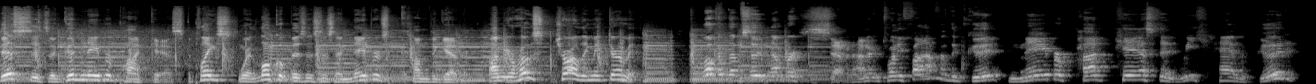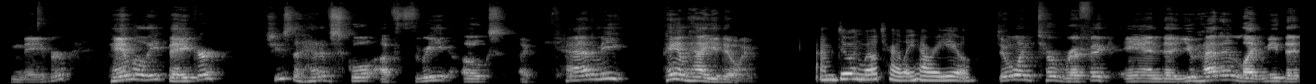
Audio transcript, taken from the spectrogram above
This is the Good Neighbor Podcast, the place where local businesses and neighbors come together. I'm your host, Charlie McDermott. Welcome to episode number 725 of the Good Neighbor Podcast, and we have a good neighbor, Pamela Lee Baker. She's the head of school of Three Oaks Academy. Pam, how are you doing? I'm doing well, Charlie. How are you? Doing terrific. And uh, you had to enlighten me that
